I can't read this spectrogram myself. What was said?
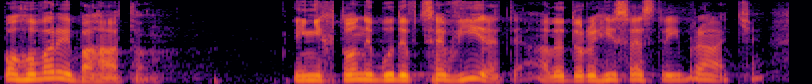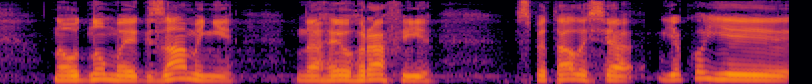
поговори багато. І ніхто не буде в це вірити. Але, дорогі сестри і браття, на одному екзамені на географії спиталися, якої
